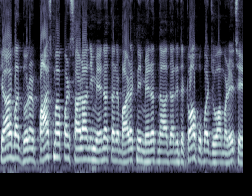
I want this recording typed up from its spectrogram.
ત્યારબાદ ધોરણ પાંચમાં પણ શાળાની મહેનત અને બાળકની મહેનતના આધારે તે ટોપ ઉપર જોવા મળે છે.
